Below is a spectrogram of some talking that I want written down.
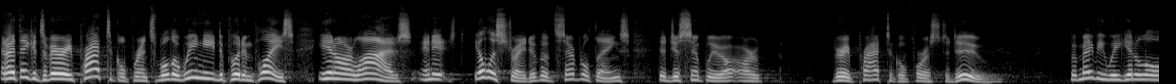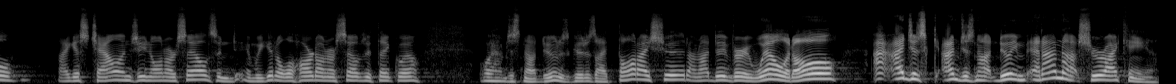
And I think it's a very practical principle that we need to put in place in our lives. And it's illustrative of several things that just simply are, are very practical for us to do. But maybe we get a little, I guess, challenging on ourselves and, and we get a little hard on ourselves. We think, well, boy, I'm just not doing as good as I thought I should. I'm not doing very well at all. I, I just, I'm just not doing, and I'm not sure I can.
